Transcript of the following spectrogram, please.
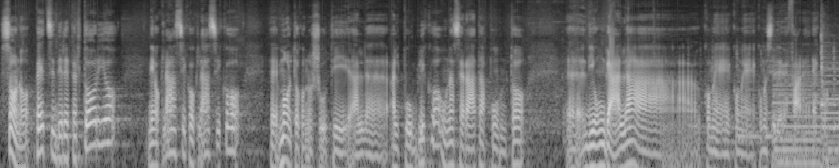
Sono pezzi di repertorio neoclassico, classico, eh, molto conosciuti al, al, pubblico, una serata appunto eh, di un gala come, come, come si deve fare. Ecco.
